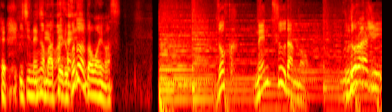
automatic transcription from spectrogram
ー一年が待っていることだと思います。続メンツー団のウドラジ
